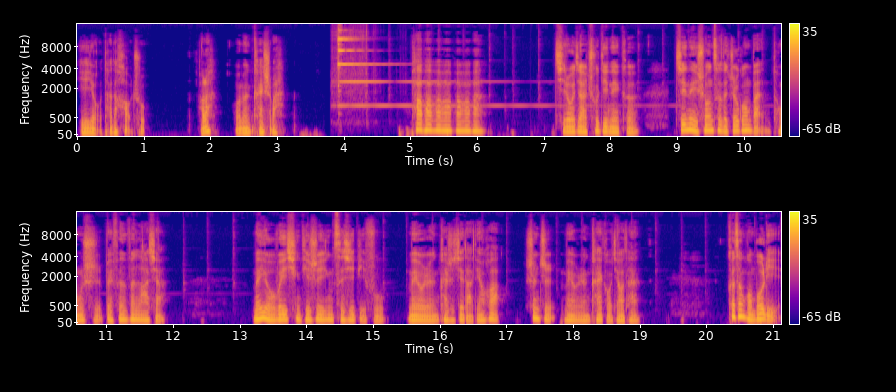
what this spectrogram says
也有它的好处。好了，我们开始吧。啪啪啪啪啪啪啪，起落架触地那刻，机内双侧的遮光板同时被纷纷拉下。没有微信提示音此起彼伏，没有人开始接打电话，甚至没有人开口交谈。客舱广播里，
